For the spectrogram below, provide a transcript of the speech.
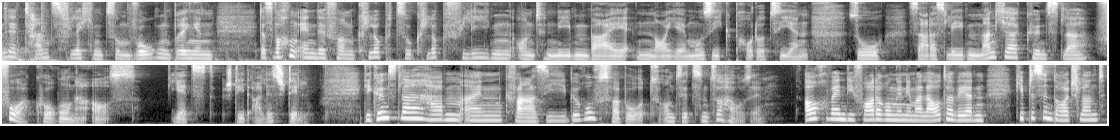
volle Tanzflächen zum Wogen bringen, das Wochenende von Club zu Club fliegen und nebenbei neue Musik produzieren. So sah das Leben mancher Künstler vor Corona aus. Jetzt steht alles still. Die Künstler haben ein quasi Berufsverbot und sitzen zu Hause. Auch wenn die Forderungen immer lauter werden, gibt es in Deutschland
